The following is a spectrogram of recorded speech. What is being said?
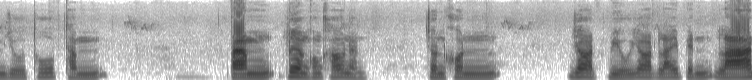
ำ YouTube ทำตามเรื่องของเขานั่นจนคนยอดวิวยอดไลค์เป็นล้าน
